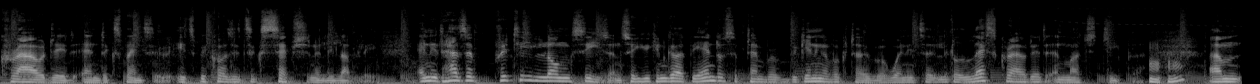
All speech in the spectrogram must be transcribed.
crowded and expensive. It's because it's exceptionally lovely. And it has a pretty long season. So you can go at the end of September, beginning of October, when it's a little less crowded and much cheaper. Mm-hmm. Um,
